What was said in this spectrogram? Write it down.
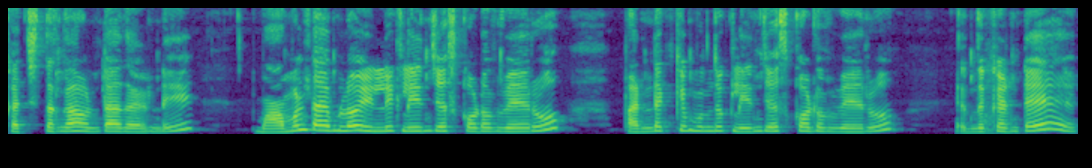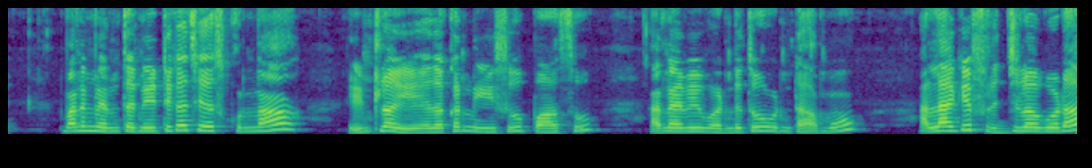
ఖచ్చితంగా ఉంటుందండి. మామూలు టైంలో ఇల్లు క్లీన్ చేసుకోవడం వేరు పండగకి ముందు క్లీన్ చేసుకోవడం వేరు. ఎందుకంటే మనం ఎంత నీట్గా చేసుకున్నా ఇంట్లో ఏదో ఒక నీసు పాసు అనేవి వండుతూ ఉంటాము. అలాగే ఫ్రిడ్జ్లో కూడా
